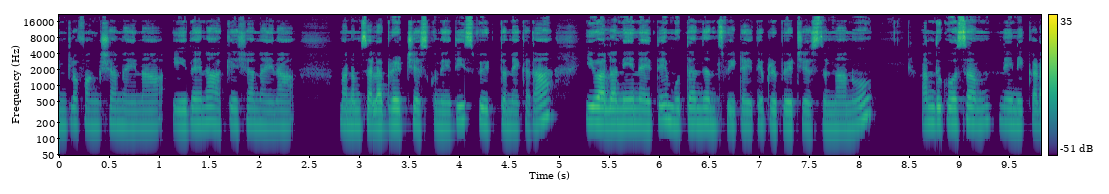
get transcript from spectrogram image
ఇంట్లో ఫంక్షన్ అయినా ఏదైనా అకేషన్ అయినా మనం సెలబ్రేట్ చేసుకునేది స్వీట్తోనే కదా. ఇవాళ నేనైతే ముత్తంజన్ స్వీట్ అయితే ప్రిపేర్ చేస్తున్నాను. అందుకోసం నేను ఇక్కడ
